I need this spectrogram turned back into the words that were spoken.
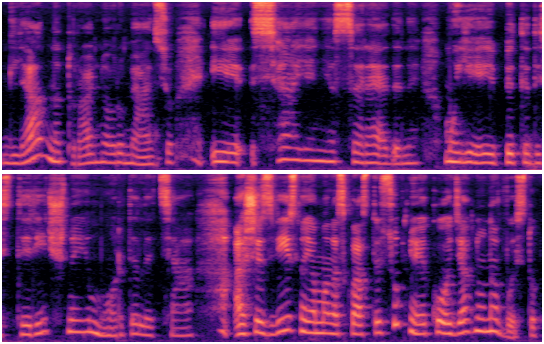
для натурального румянцю і сяяння середини моєї 50-річної морди лиця. А ще, звісно, я мала скласти сукню, яку одягну на виступ,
